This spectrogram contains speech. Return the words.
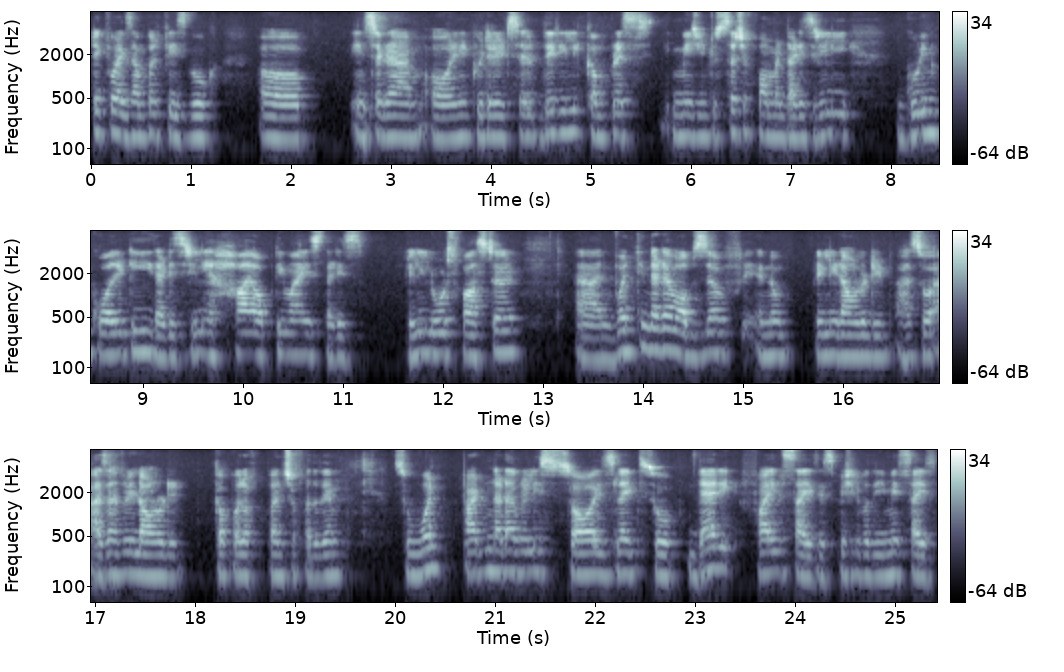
take for example facebook uh, instagram or any twitter itself they really compress image into such a format that is really good in quality that is really high optimized that is really loads faster. And one thing that i've observed you know really downloaded so as i've really downloaded couple of bunch of other them. So one pattern that i really saw is like so their file size especially for the image size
